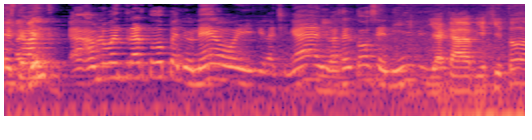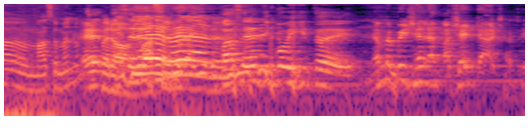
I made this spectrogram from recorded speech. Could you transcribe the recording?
Este ¿A va, a- AMLO va a entrar todo peleonero y que la chingada y va a ser todo senil. y Y ya. acá viejito más o menos, Eh, pero va a ser el- ruedas. Va a ser el tipo viejito de. No me pinchen las macetas. Así.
